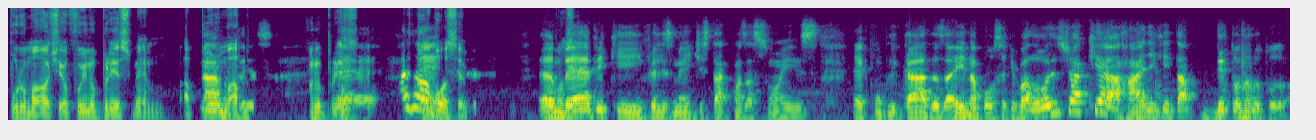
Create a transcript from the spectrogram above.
puro malte, eu fui no preço mesmo. A puro ah, malte, no preço. É, Mas é uma é. boa cerveja. Ambev, que infelizmente está com as ações é, complicadas aí na Bolsa de Valores, já que a Heineken está detonando tudo.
